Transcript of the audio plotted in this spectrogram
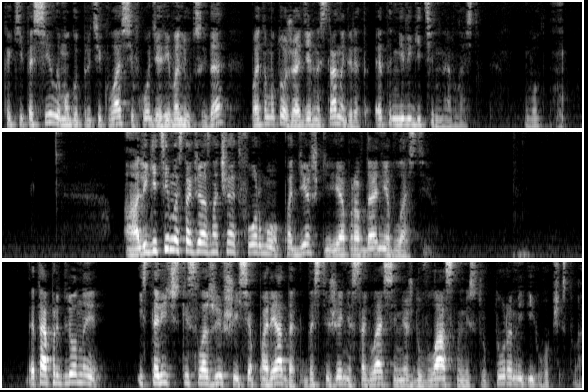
какие-то силы могут прийти к власти в ходе революции, да? Поэтому тоже отдельные страны говорят, это нелегитимная власть. Вот. А легитимность также означает форму поддержки и оправдания власти. Это определенный исторически сложившийся порядок достижения согласия между властными структурами и обществом.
